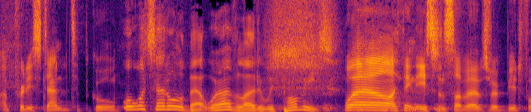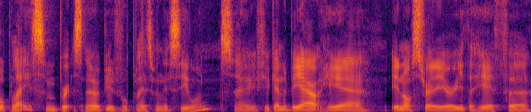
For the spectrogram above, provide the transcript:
I'm pretty standard, typical. Well, what's that all about? We're overloaded with pommies. Well, I think the eastern suburbs are a beautiful place, and Brits know a beautiful place when they see one. So if you're going to be out here in Australia, or either here for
